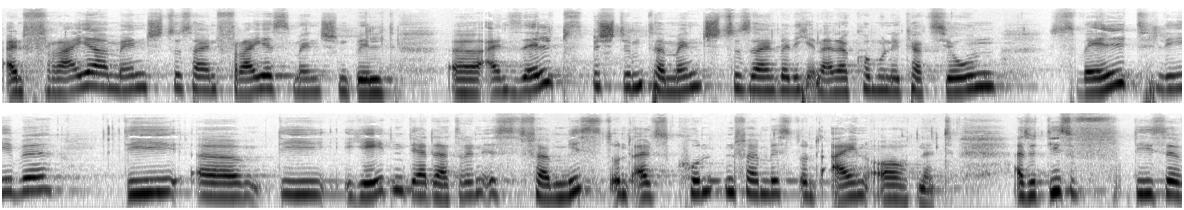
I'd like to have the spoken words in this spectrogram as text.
ein freier Mensch zu sein, freies Menschenbild, äh, ein selbstbestimmter Mensch zu sein, wenn ich in einer Kommunikationswelt lebe, die, ähm, die jeden, der da drin ist, vermisst und als Kunden vermisst und einordnet. Also diese, diese,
